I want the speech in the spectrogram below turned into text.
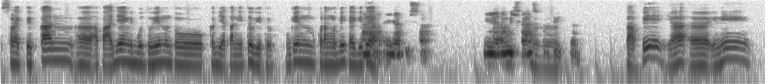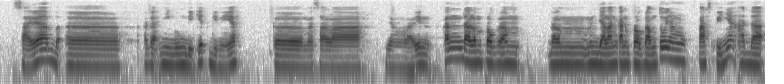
selektifkan uh, apa aja yang dibutuhin untuk kegiatan itu gitu. Mungkin kurang lebih kayak gitu ya? Ah, iya bisa. Iya bisa hmm. seperti itu. Tapi ya uh, ini saya uh, agak nyinggung dikit gini ya ke masalah yang lain. Kan dalam program dalam menjalankan program tuh yang pastinya ada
